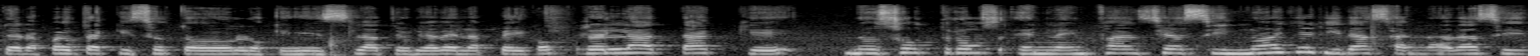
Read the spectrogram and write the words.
terapeuta que hizo todo lo que es la teoría del apego, relata que nosotros en la infancia, si no hay heridas sanadas, si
